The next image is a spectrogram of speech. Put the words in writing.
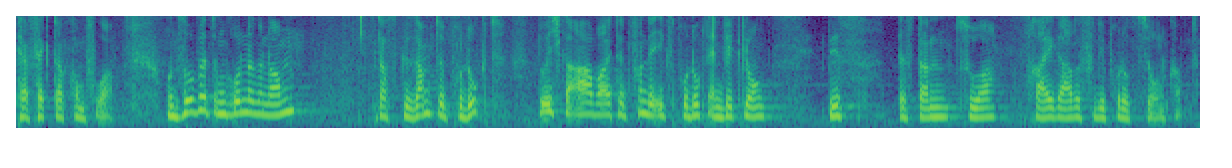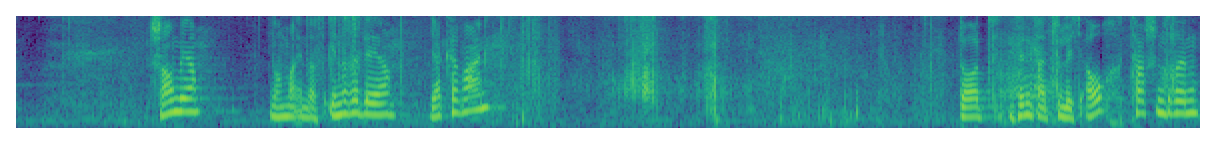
perfekter Komfort. Und so wird im Grunde genommen das gesamte Produkt durchgearbeitet von der X-Produktentwicklung bis es dann zur Freigabe für die Produktion kommt. Jetzt schauen wir nochmal in das Innere der Jacke rein. Dort sind natürlich auch Taschen drin.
